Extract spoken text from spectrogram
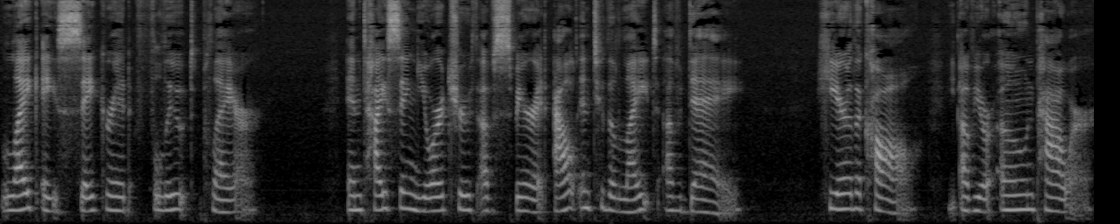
Like a sacred flute player, enticing your truth of spirit out into the light of day, hear the call of your own power.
